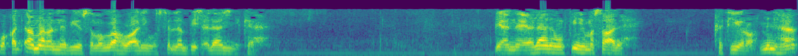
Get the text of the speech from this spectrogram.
وقد أمر النبي صلى الله عليه وسلم بإعلان النكاح لأن إعلانه فيه مصالح كثيرة منها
